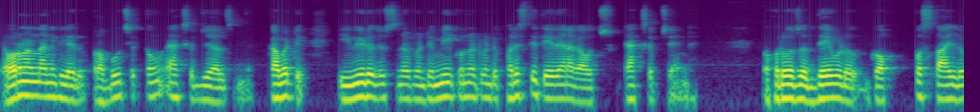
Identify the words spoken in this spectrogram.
ఎవరిని అనడానికి లేదు. ప్రభు చిత్తం యాక్సెప్ట్ చేయాల్సిందే. కాబట్టి ఈ వీడియో చూస్తున్నటువంటి మీకున్నటువంటి పరిస్థితి ఏదైనా కావచ్చు యాక్సెప్ట్ చేయండి. ఒకరోజు దేవుడు గొప్ప స్థాయిలో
